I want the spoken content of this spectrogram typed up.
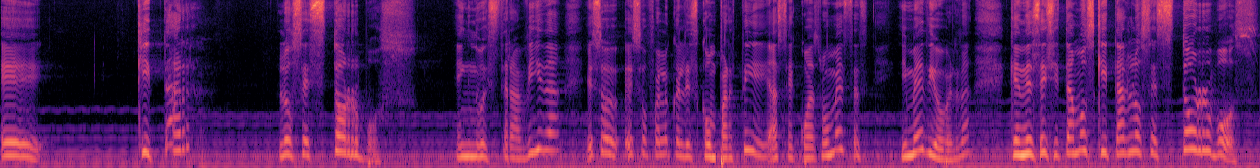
eh, quitar los estorbos en nuestra vida. Eso, eso fue lo que les compartí hace cuatro meses y medio, ¿verdad? Que necesitamos quitar los estorbos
